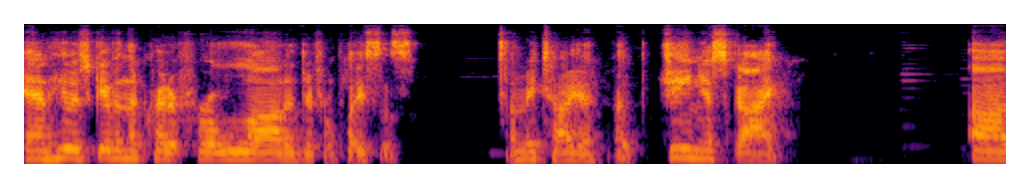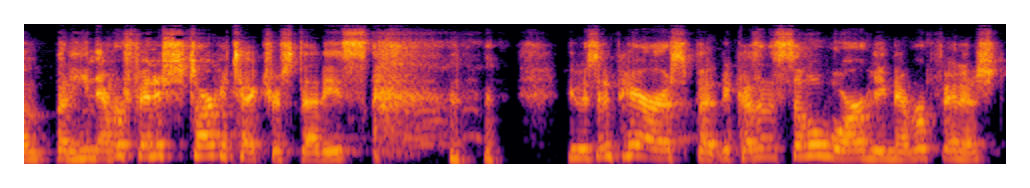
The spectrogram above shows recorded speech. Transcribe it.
and he was given the credit for a lot of different places. Let me tell you, a genius guy. Um, but he never finished his architecture studies. he was in Paris, but because of the Civil War, he never finished.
